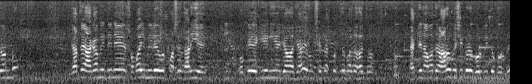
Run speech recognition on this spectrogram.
জন্ম, যাতে আগামী দিনে সবাই মিলে ওর পাশে দাঁড়িয়ে ওকে এগিয়ে নিয়ে যাওয়া যায় এবং সেটা করতে পারলে হয়তো একদিন আমাদের আরও বেশি করে গর্বিত করবে।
